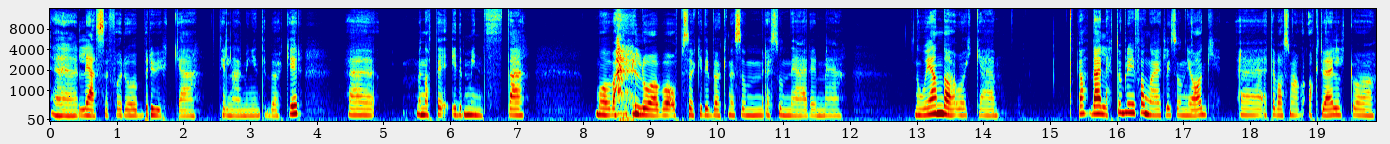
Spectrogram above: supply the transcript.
eh, lese for å bruke tilnærmingen til bøker. Eh, men at det i det minste må være lov å oppsøke de bøkene som resonnerer med noe igjen, da, og ikke Ja, det er lett å bli fanga i et litt sånn jag eh, etter hva som er aktuelt, og,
